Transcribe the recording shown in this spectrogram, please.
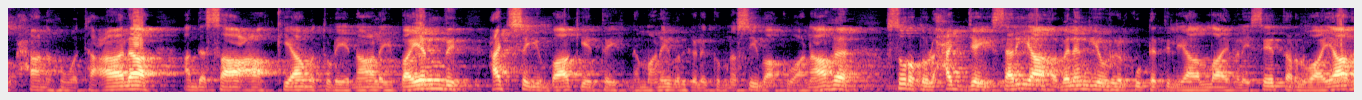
சுஹானஹுவ தாலா அந்த சாஆ கியாமத்துடைய நாளை பயந்து ஹஜ் செய்யும் பாக்கியத்தை நம் அனைவர்களுக்கும் நசீவாக்குவானாக சூரத்துல் ஹஜ்ஜை சரியாக விளங்கியவர்கள் கூட்டத்தில் யா அல்லாஹ் எங்களை சேர்த்தருள்வாயாக.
